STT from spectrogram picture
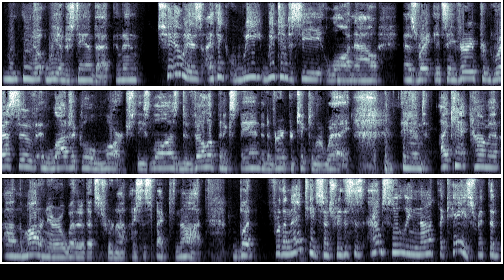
know, we understand that. And then Two is I think we we tend to see law now as right. It's a very progressive and logical march. These laws develop and expand in a very particular way, and I can't comment on the modern era whether that's true or not. I suspect not, but for the 19th century, this is absolutely not the case. Right, the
